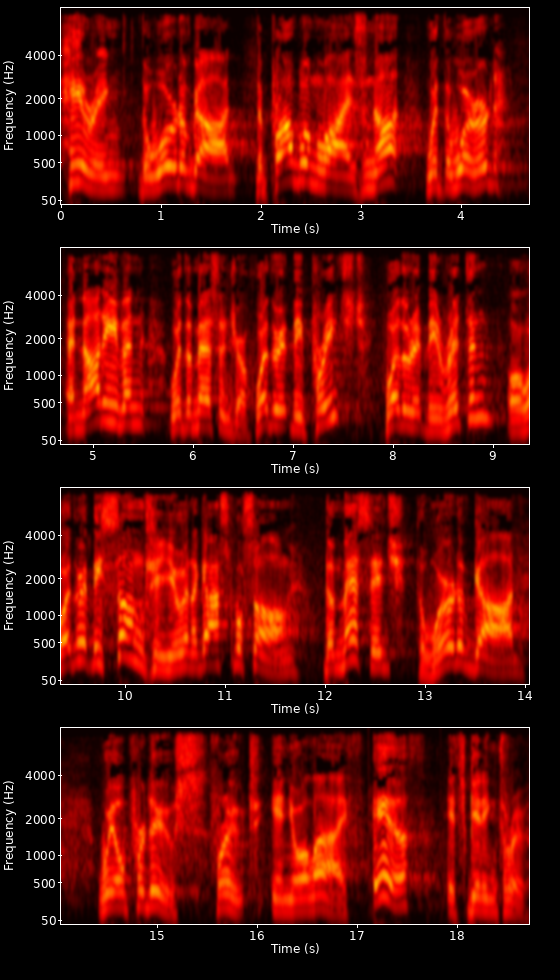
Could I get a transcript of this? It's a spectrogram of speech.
hearing the Word of God, the problem lies not with the Word and not even with the messenger. Whether it be preached, whether it be written, or whether it be sung to you in a gospel song, the message, the Word of God, will produce fruit in your life if it's getting through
